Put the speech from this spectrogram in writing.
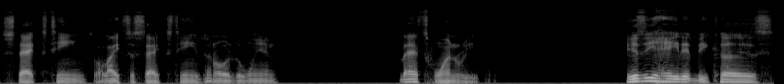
stacks teams or likes to stack teams in order to win? That's one reason. Is he hated because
